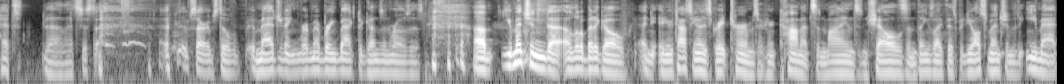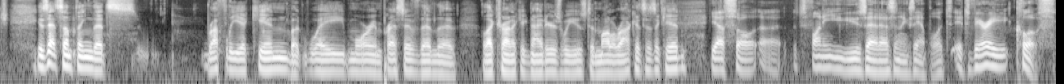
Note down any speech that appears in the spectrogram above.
That's uh, that's just. I'm sorry, I'm still imagining, remembering back to Guns N' Roses. um, you mentioned uh, a little bit ago, and, and you're tossing out these great terms of your comets and mines and shells and things like this. But you also mentioned an E-match. Is that something that's roughly akin, but way more impressive than the electronic igniters we used in model rockets as a kid? Yes, so uh, it's funny you use that as an example. It's it's very close.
